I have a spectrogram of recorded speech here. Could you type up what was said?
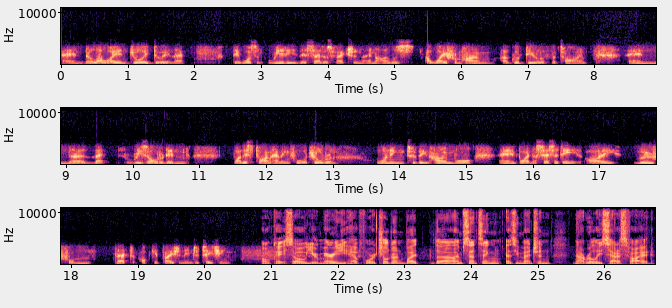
And although I enjoyed doing that, there wasn't really the satisfaction, and I was away from home a good deal of the time, and uh, that resulted in, by this time, having four children, wanting to be home more, and by necessity, I moved from that occupation into teaching. Okay, so you're married, you have four children, but uh, I'm sensing, as you mentioned, not really satisfied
